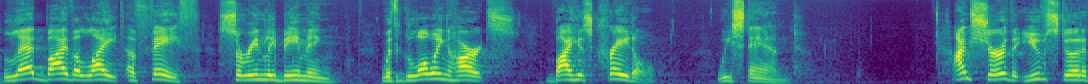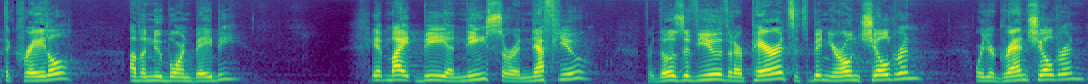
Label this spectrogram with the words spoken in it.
led by the light of faith, serenely beaming, with glowing hearts, by his cradle we stand. I'm sure that you've stood at the cradle of a newborn baby. It might be a niece or a nephew for those of you that are parents, it's been your own children. or your grandchildren.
